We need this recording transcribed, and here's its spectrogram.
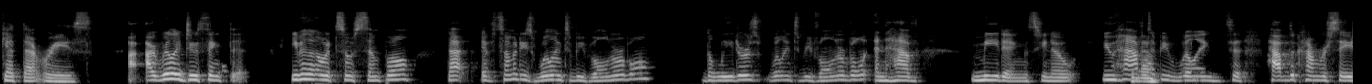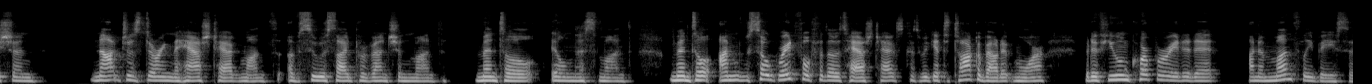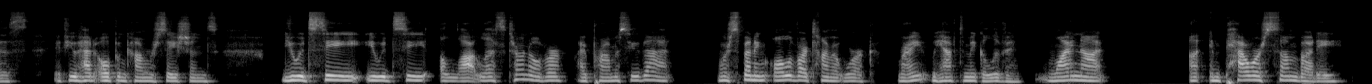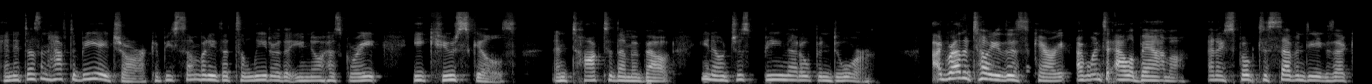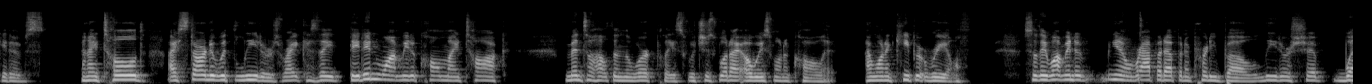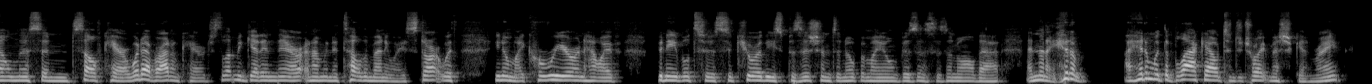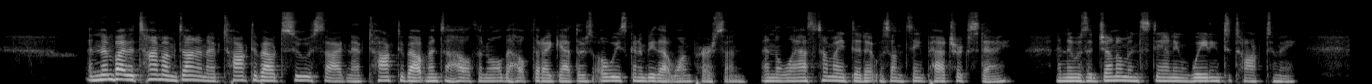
get that raise. I, really do think that even though it's so simple, that if somebody's willing to be vulnerable, the leaders willing to be vulnerable and have meetings, you know, you have yeah. to be willing to have the conversation, not just during the hashtag month of suicide prevention month, mental illness month, mental. I'm so grateful for those hashtags because we get to talk about it more. But if you incorporated it on a monthly basis, if you had open conversations, you would see you would see a lot less turnover. I promise you that. We're spending all of our time at work, right? We have to make a living. Why not uh, empower somebody? And it doesn't have to be HR. It could be somebody that's a leader that you know has great EQ skills and talk to them about, you know, just being that open door. I'd rather tell you this, Carrie. I went to Alabama and I spoke to 70 executives and i told i started with leaders right because they they didn't want me to call my talk mental health in the workplace which is what i always want to call it i want to keep it real so they want me to you know wrap it up in a pretty bow leadership wellness and self-care whatever i don't care just let me get in there and i'm going to tell them anyway start with you know my career and how i've been able to secure these positions and open my own businesses and all that and then i hit them i hit them with the blackout to detroit michigan right and then by the time I'm done and I've talked about suicide and I've talked about mental health and all the help that I get, there's always going to be that one person. And the last time I did it was on St. Patrick's Day. And there was a gentleman standing waiting to talk to me.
